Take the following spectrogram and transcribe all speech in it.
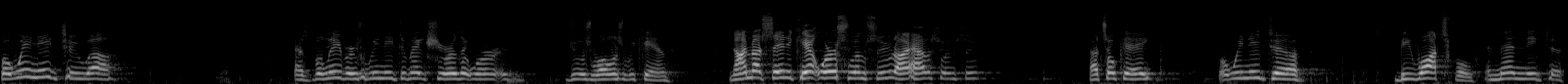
But we need to, uh, as believers, we need to make sure that we're do as well as we can. Now, I'm not saying you can't wear a swimsuit. I have a swimsuit. That's okay. But we need to be watchful, and men need to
